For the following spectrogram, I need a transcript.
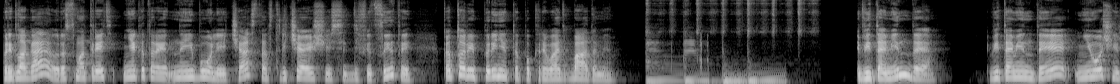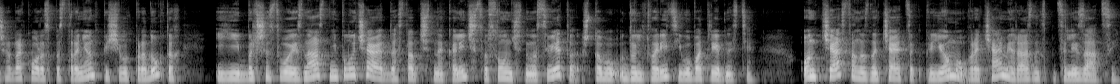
Предлагаю рассмотреть некоторые наиболее часто встречающиеся дефициты, которые принято покрывать БАДами. Витамин D. Витамин D не очень широко распространен в пищевых продуктах, и большинство из нас не получают достаточное количество солнечного света, чтобы удовлетворить его потребности. Он часто назначается к приему врачами разных специализаций.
